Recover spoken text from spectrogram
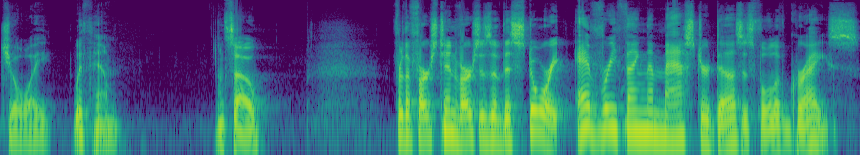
joy with him. And so, for the first 10 verses of this story, everything the master does is full of grace,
